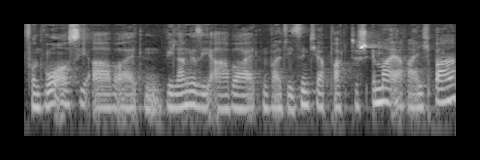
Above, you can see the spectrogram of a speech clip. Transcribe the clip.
von wo aus sie arbeiten, wie lange sie arbeiten, weil sie sind ja praktisch immer erreichbar.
